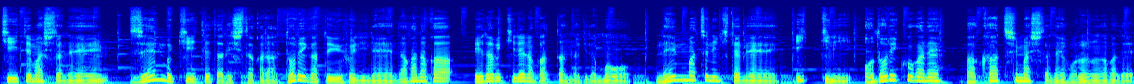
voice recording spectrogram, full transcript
聴いてましたね。全部聴いてたりしたから、どれがというふうにね、なかなか選びきれなかったんだけども、年末に来てね、一気に踊り子がね、爆発しましたね、俺の中で。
